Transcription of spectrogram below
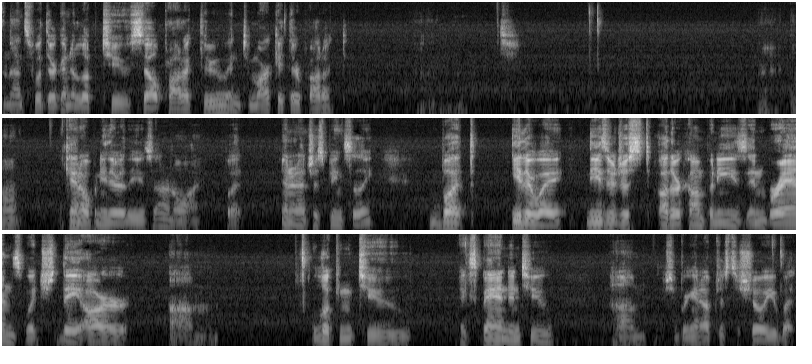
and that's what they're going to look to sell product through and to market their product. Well, can't open either of these. I don't know why, but internet just being silly. But either way, these are just other companies and brands which they are um, looking to expand into. Um, I should bring it up just to show you, but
